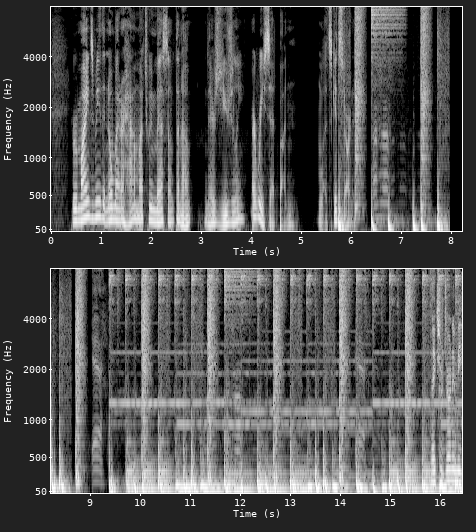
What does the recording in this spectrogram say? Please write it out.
It reminds me that no matter how much we mess something up, there's usually a reset button. Let's get started. Uh-huh. Yeah. Thanks for joining me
